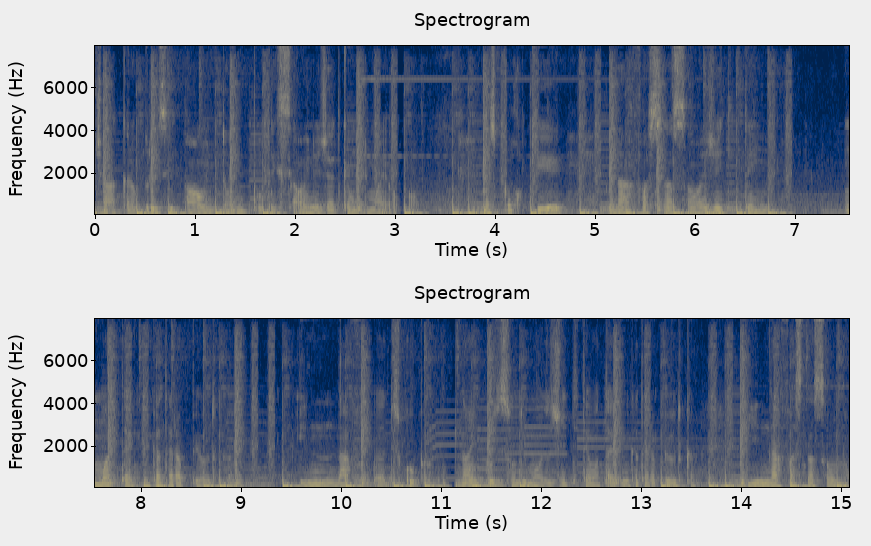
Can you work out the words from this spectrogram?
chakra principal. Então, o potencial energético é muito maior. Mas por que na fascinação a gente tem uma técnica terapêutica e na eh, desculpa, na imposição de mãos a gente tem uma técnica terapêutica e na fascinação não,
